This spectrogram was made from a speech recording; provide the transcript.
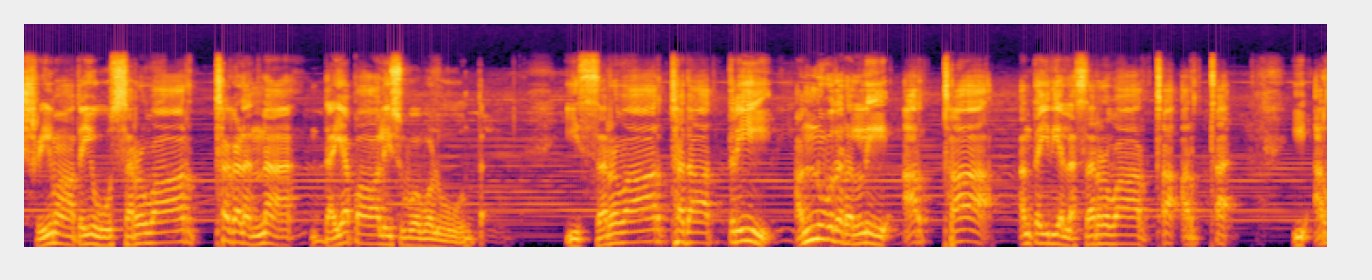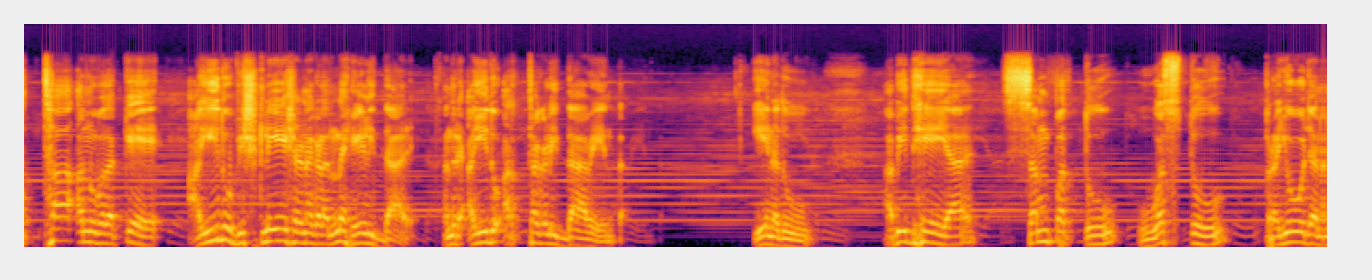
ಶ್ರೀಮಾತೆಯು ಸರ್ವಾರ್ಥಗಳನ್ನು ದಯಪಾಲಿಸುವವಳು ಅಂತ. ಈ ಸರ್ವಾರ್ಥದಾತ್ರಿ ಅನ್ನುವುದರಲ್ಲಿ ಅರ್ಥ ಅಂತ ಇದೆಯಲ್ಲ? ಸರ್ವಾರ್ಥ, ಅರ್ಥ. ಈ ಅರ್ಥ ಅನ್ನುವುದಕ್ಕೆ ಐದು ವಿಶ್ಲೇಷಣೆಗಳನ್ನು ಹೇಳಿದ್ದಾರೆ. ಅಂದರೆ ಐದು ಅರ್ಥಗಳಿದ್ದಾವೆ ಅಂತ. ಏನದು? ಅಭಿಧೇಯ, ಸಂಪತ್ತು, ವಸ್ತು, ಪ್ರಯೋಜನ,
